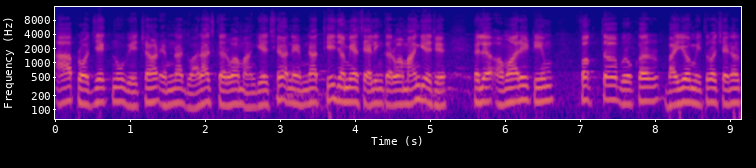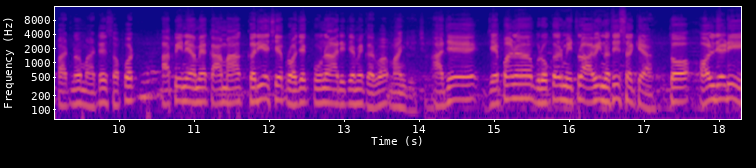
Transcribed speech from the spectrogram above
આ પ્રોજેક્ટનું વેચાણ એમના દ્વારા જ કરવા માંગીએ છીએ અને એમનાથી જ અમે સેલિંગ કરવા માંગીએ છીએ. એટલે અમારી ટીમ ફક્ત બ્રોકર ભાઈઓ, મિત્રો, ચેનલ પાર્ટનર માટે સપોર્ટ આપીને અમે કામ આ કરીએ છીએ. પ્રોજેક્ટ પૂર્ણ આ રીતે અમે કરવા માંગીએ છીએ. આજે જે પણ બ્રોકર મિત્રો આવી નથી શક્યા, તો ઓલરેડી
